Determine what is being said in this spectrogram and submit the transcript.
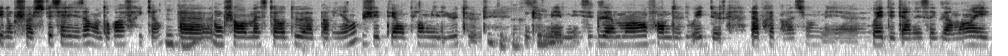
et donc je suis spécialisée en droit africain. donc je suis en master 2 à Paris 1. J'étais en plein milieu de, de mes, mes, examens, enfin de, oui, de la préparation de mes, euh, ouais, des derniers examens et,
